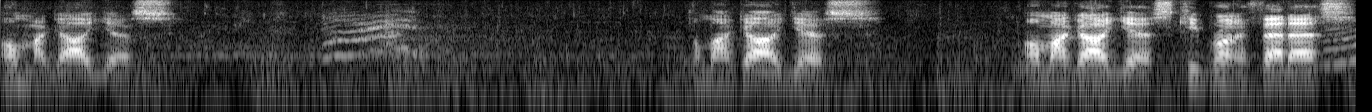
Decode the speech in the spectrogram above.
Oh my god, yes. Oh my god, yes. Oh my god, yes. Keep running, fat ass.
